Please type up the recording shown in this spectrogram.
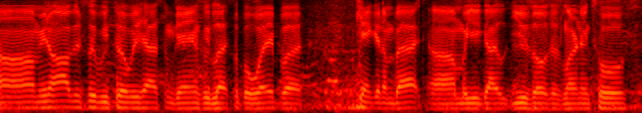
Um, you know, obviously we feel we had some games we let slip away, but can't get them back. Um, we got to use those as learning tools.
